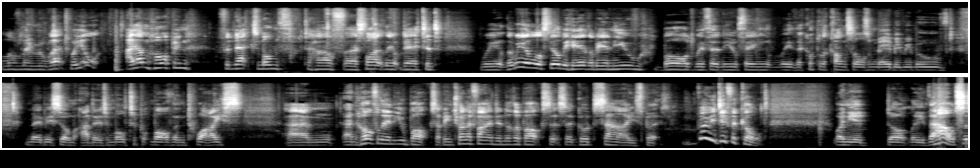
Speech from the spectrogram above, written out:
lovely roulette wheel. I am hoping for next month to have a slightly updated wheel. The wheel will still be here. There'll be a new board with a new thing with a couple of consoles maybe removed, maybe some added multiple more than twice. Um, and hopefully a new box. I've been trying to find another box that's a good size, but it's very difficult when you don't leave the house.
